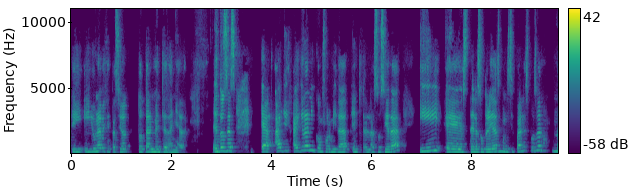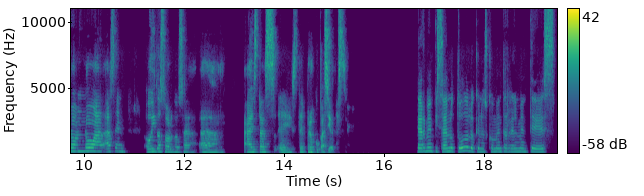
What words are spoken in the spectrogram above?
y, y una vegetación totalmente dañada. Entonces, eh, hay, hay, gran inconformidad entre la sociedad y este, las autoridades municipales, pues bueno, no, no hacen oídos sordos a, a, a estas este, preocupaciones. Carmen Pisano, todo lo que nos comenta realmente es,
